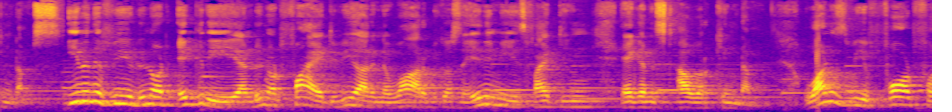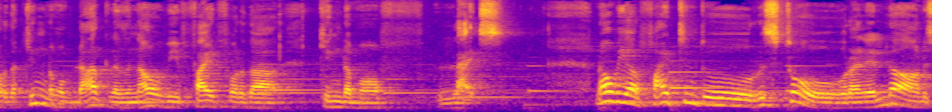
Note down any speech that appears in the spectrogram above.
kingdoms. Even if we do not agree and do not fight, we are in a war because the enemy is fighting against our kingdom. Once we fought for the kingdom of darkness, now we fight for the kingdom of light. Now we are fighting to restore and enlarge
